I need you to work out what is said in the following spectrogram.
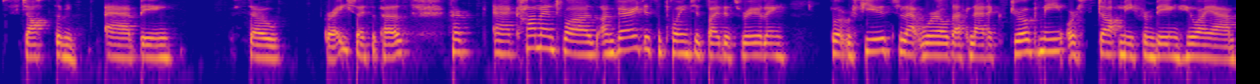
stop them uh, being so great i suppose. Her uh, comment was i'm very disappointed by this ruling but refuse to let world athletics drug me or stop me from being who I am.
